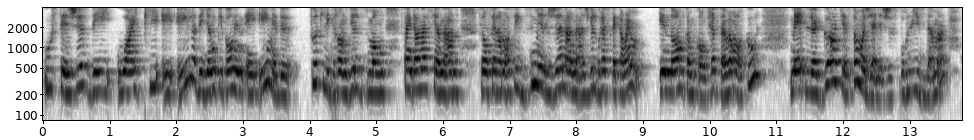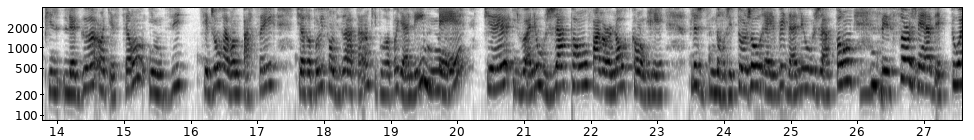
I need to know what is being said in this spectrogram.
où c'était juste des YPAA, là, des Young People in AA, mais de toutes les grandes villes du monde. C'est international. Puis on s'est ramassé 10 000 jeunes à Nashville. Bref, c'était quand même énorme comme congrès, c'était vraiment cool. Mais le gars en question, moi j'y allais juste pour lui évidemment. Puis le gars en question, il me dit quelques jours avant de partir qu'il aura pas eu son visa à temps puis il pourra pas y aller mais qu'il va aller au Japon faire un autre congrès. Puis là je dis non, j'ai toujours rêvé d'aller au Japon, c'est sûr je viens avec toi.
